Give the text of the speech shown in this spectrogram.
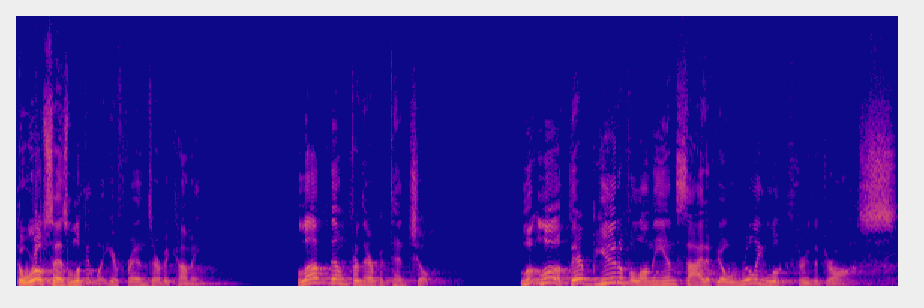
The world says, Look at what your friends are becoming. Love them for their potential. Look, look, they're beautiful on the inside if you'll really look through the dross.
